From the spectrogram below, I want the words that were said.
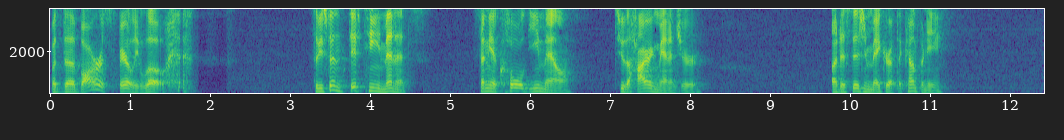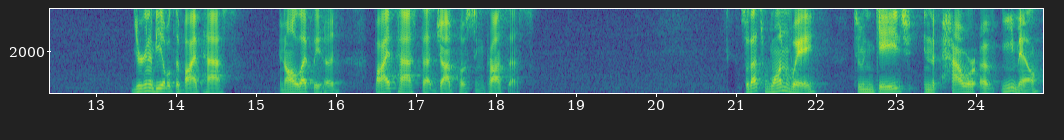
But the bar is fairly low. so you spend 15 minutes sending a cold email to the hiring manager, a decision maker at the company, you're going to be able to bypass, in all likelihood, bypass that job posting process. So that's one way to engage in the power of email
